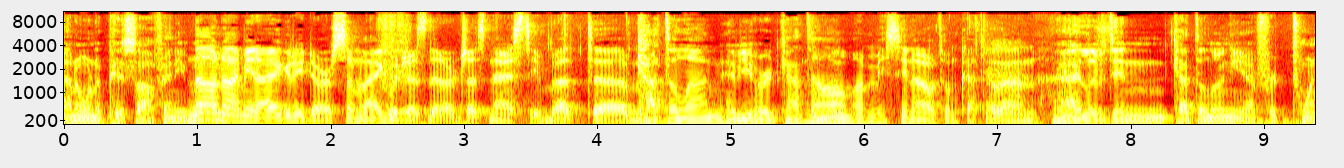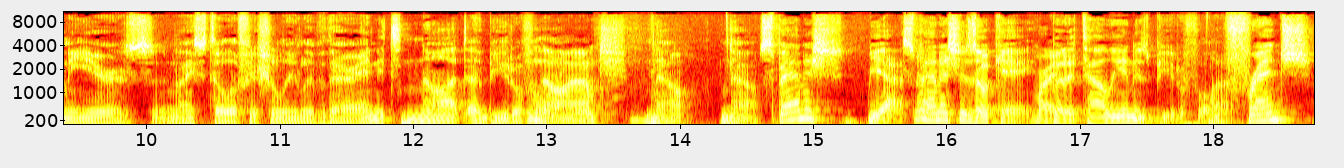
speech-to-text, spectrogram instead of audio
I don't want to piss off anybody. no no i mean i agree there are some languages that are just nasty but um, Catalan. Have you heard Catalan? no i'm missing out on catalan I lived in Catalonia for 20 years, and I still officially live there, and it's not a beautiful No, language. No, no. Spanish, yeah, Spanish is okay, Right. but Italian is beautiful. French,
